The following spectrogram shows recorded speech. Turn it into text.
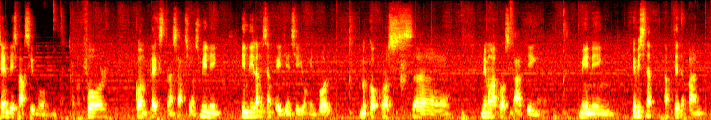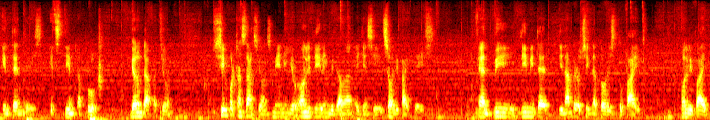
10 days maximum for complex transactions. Meaning, hindi lang isang agency yung involved. Magko-cross, uh, may mga cross-cutting. Meaning, if it's not acted upon in 10 days, it's deemed approved. Ganun dapat yun. Simple transactions, meaning you're only dealing with one agency, it's only 5 days. And we limited the number of signatories to 5. Only 5.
